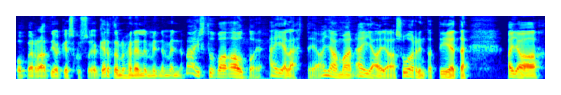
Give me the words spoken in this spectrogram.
operaatiokeskus on jo kertonut hänelle, minne mennä. Mä istun vaan autoon ja äijä lähtee ajamaan. Äijä ajaa suorinta tietä, ajaa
